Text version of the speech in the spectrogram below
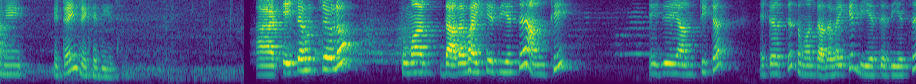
আমি এটাই রেখে দিয়েছি। আর এইটা হচ্ছে হলো তোমার দাদাভাইকে দিয়েছে আংটি। এই যে এই আংটিটা, এটা হচ্ছে তোমার দাদাভাইকে বিয়েতে দিয়েছে।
